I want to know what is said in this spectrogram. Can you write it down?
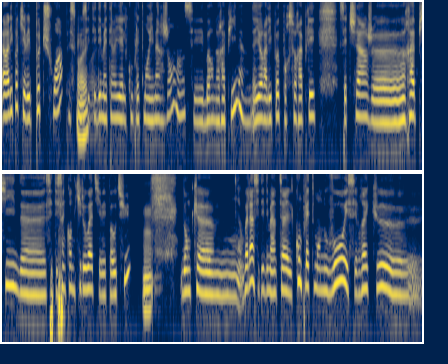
Alors à l'époque, il y avait peu de choix parce que c'était des matériels complètement émergents, hein, ces bornes rapides. D'ailleurs, à l'époque, pour se rappeler, cette charge euh, rapide, euh, c'était 50 kW, il n'y avait pas au-dessus. Hmm. Donc euh, voilà, c'était des matériels complètement nouveaux et c'est vrai que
